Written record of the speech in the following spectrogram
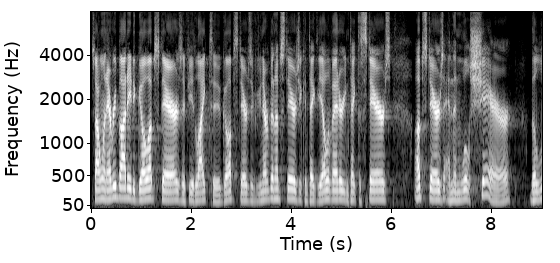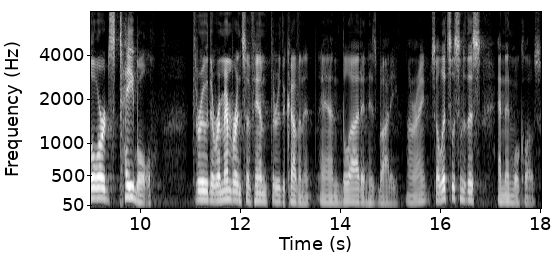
So I want everybody to go upstairs if you'd like to. Go upstairs. If you've never been upstairs, you can take the elevator, you can take the stairs upstairs, and then we'll share the Lord's table through the remembrance of Him through the covenant and blood and His body. All right? So let's listen to this, and then we'll close.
